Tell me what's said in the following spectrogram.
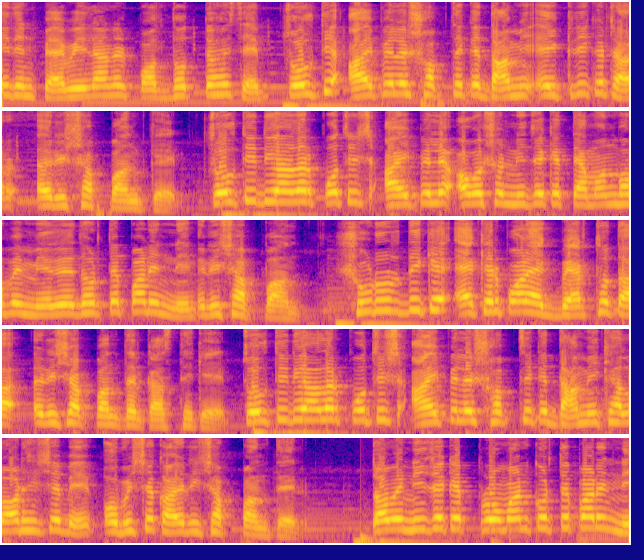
এই দিন প্যাভিলিয়নের পথ ধরতে হয়েছে। চলতি আইপিএল এর সব থেকে দামি এই ক্রিকেটার ঋষভ পান্তকে। চলতি দুই হাজার পঁচিশ আইপিএলে অবশ্য নিজেকে তেমন ভাবে মেরে ধরতে পারেননি ঋষভ পান্ত। শুরুর দিকে একের পর এক ব্যর্থতা ঋষভ পান্তের কাছ থেকে। চলতি দুই হাজার পঁচিশ আইপিএল এর সব থেকে দামি খেলোয়াড় হিসেবে অভিষেক হয় ঋষভ পান্তের। তবে নিজেকে প্রমাণ করতে পারেননি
